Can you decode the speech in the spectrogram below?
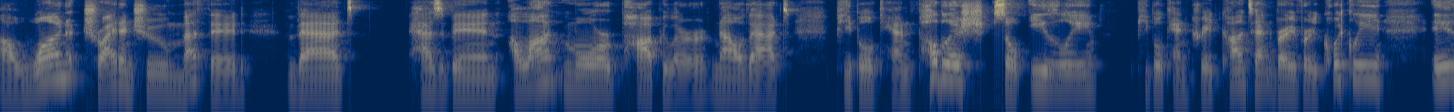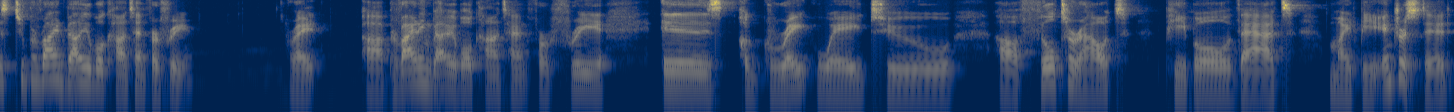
Uh, one tried and true method that has been a lot more popular now that people can publish so easily, people can create content very, very quickly, is to provide valuable content for free, right? Uh, providing valuable content for free is a great way to uh, filter out people that might be interested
